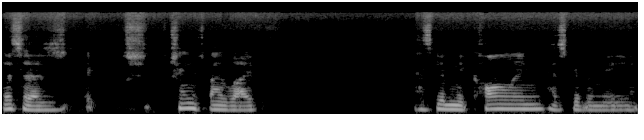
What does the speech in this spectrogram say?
This has changed my life, has given me calling, has given me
